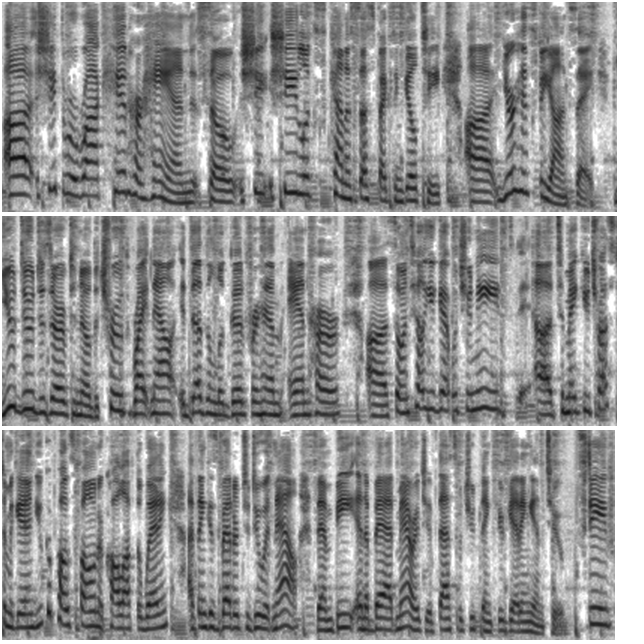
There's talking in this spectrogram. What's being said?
Uh, she threw a rock, hit her hand. So she, she looks kind of suspect and guilty. Uh, you're his fiance. You do deserve to know the truth right now, it doesn't look good for him and her. Uh, so until you get what you need uh, to make you trust him again, you could postpone or call off the wedding. I think it's better to do it now than be in a bad marriage if that's what you think you're getting into. Steve?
